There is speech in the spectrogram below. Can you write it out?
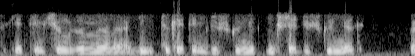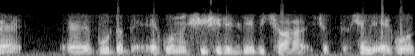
tüketim çılgınlığına, tüketim düşkünlük, lükse düşkünlük ve e, burada egonun şişirildiği bir çağa çıktık. Şimdi ego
